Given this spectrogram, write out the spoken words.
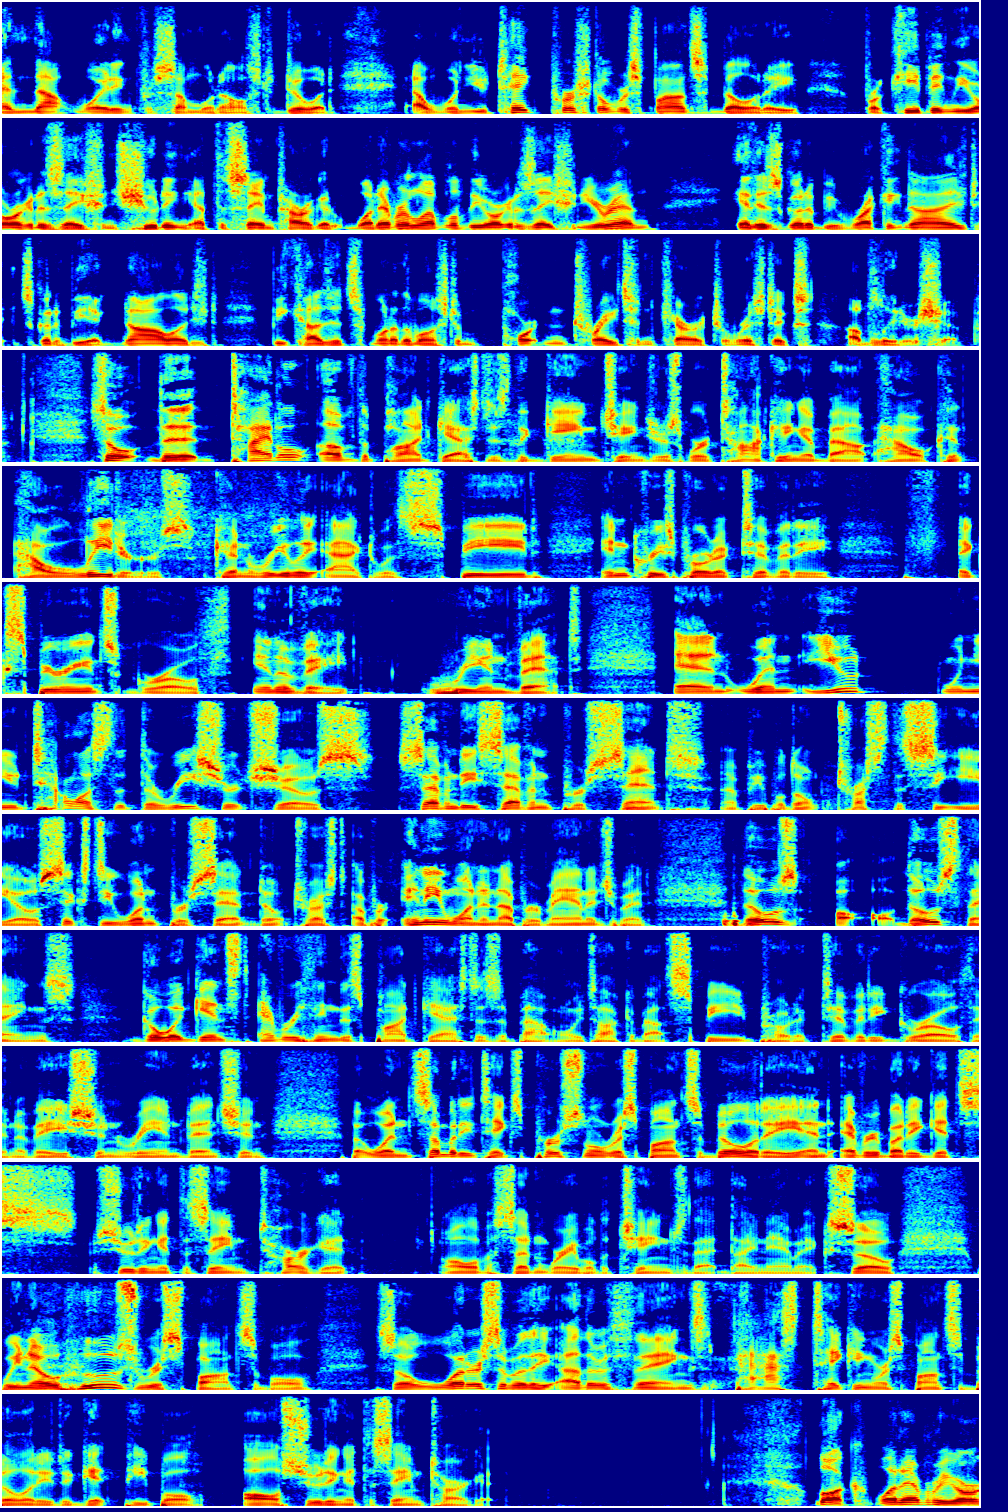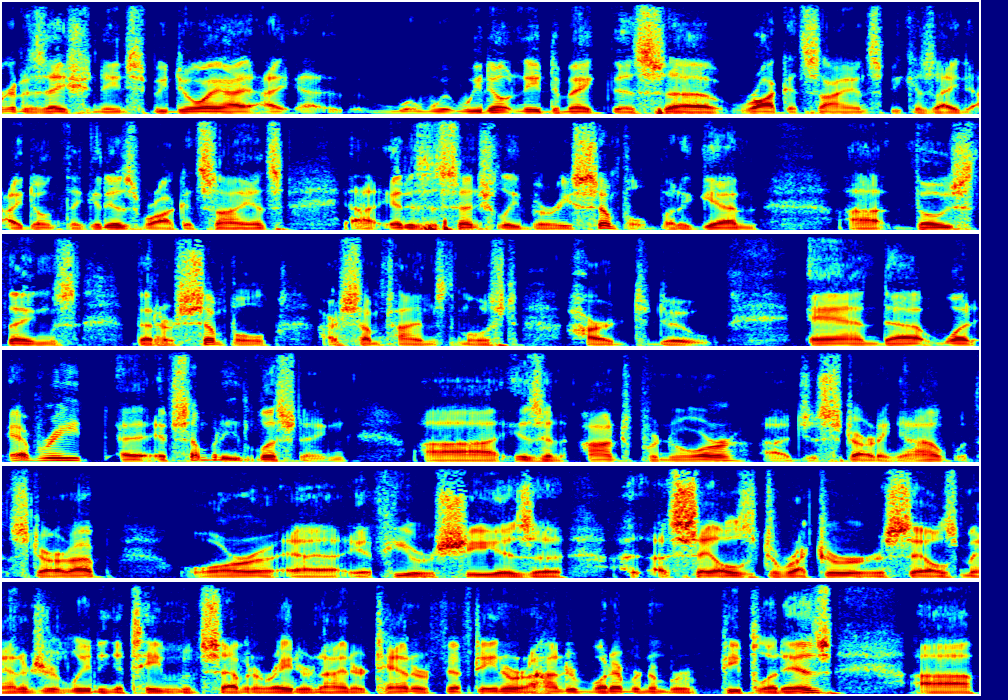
and not waiting for someone else to do it. And when you take personal responsibility for keeping the organization shooting at the same target, whatever level of the organization you're in, it is going to be recognized, it's going to be acknowledged because it's one of the most important traits and characteristics of leadership. So the title of the podcast is The Game Changers. We're talking about how can, how leaders can really act with speed, increase productivity, f- experience growth, innovate, reinvent. And when you when you tell us that the research shows 77% of people don't trust the CEO, 61% don't trust upper anyone in upper management, those uh, those things go against everything this podcast is about when we talk about speed, productivity, growth, innovation, reinvention. But when somebody takes personal responsibility and everybody gets shooting at the same target, all of a sudden we're able to change that dynamic. So we know who's responsible. So what are some of the other things past taking responsibility to get people all shooting at the same target? Look, what every organization needs to be doing, I, I, we don't need to make this uh, rocket science because I, I, don't think it is rocket science. Uh, it is essentially very simple. But again, uh, those things that are simple are sometimes the most hard to do. And uh, what every, uh, if somebody listening uh, is an entrepreneur uh, just starting out with a startup, or uh, if he or she is a, a, sales director or a sales manager leading a team of seven or eight or nine or ten or fifteen or a hundred, whatever number of people it is, uh,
